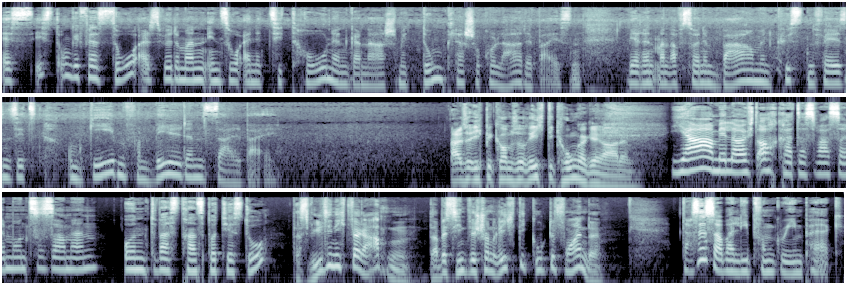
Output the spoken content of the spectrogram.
Es ist ungefähr so, als würde man in so eine Zitronenganache mit dunkler Schokolade beißen, während man auf so einem warmen Küstenfelsen sitzt, umgeben von wildem Salbei. Also ich bekomme so richtig Hunger gerade. Ja, mir läuft auch gerade das Wasser im Mund zusammen. Und was transportierst du? Das will sie nicht verraten. Dabei sind wir schon richtig gute Freunde. Das ist aber lieb vom Greenpack.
